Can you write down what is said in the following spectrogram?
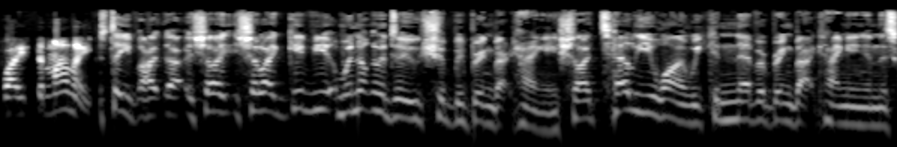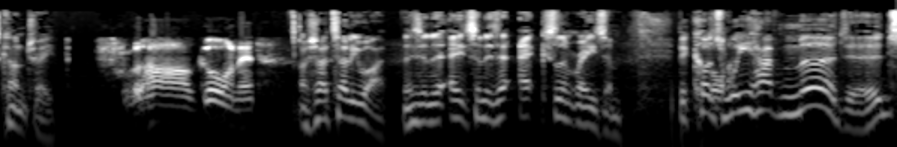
waste of money. Steve, I, uh, shall I shall I give you? We're not going to do. Should we bring back hanging? Shall I tell you why we can never bring back hanging in this country? Oh, go on then. Or shall I tell you why? It's an, it's an, it's an excellent reason. Because we have murdered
